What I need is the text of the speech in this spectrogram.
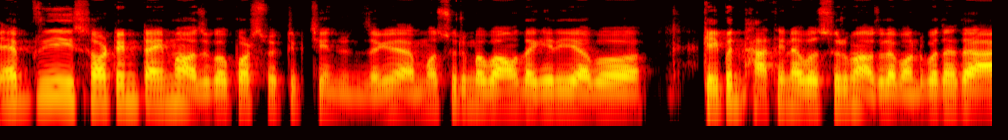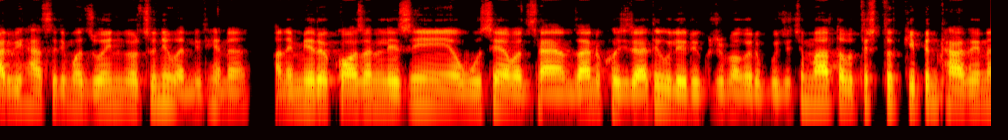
एभ्री सर्टेन टाइममा हजुरको पर्सपेक्टिभ चेन्ज हुन्छ क्या। म सुरुमा आउँदाखेरि अब केही पनि थाहा थिएन अब सुरुमा हजुरलाई भन्नुपर्दा त आर्मी खासरी म जोइन गर्छु नि भन्ने थिएन। अनि मेरो कजनले चाहिँ ऊ चाहिँ अब जा जानु खोजिरहेको थियो उसले रिक्रुटमा गएर बुझेको मलाई त अब त्यस्तो केही पनि थाहा थिएन।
